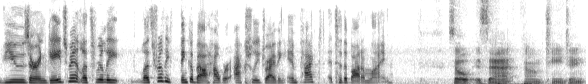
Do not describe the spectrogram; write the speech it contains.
views or engagement. Let's really let's really think about how we're actually driving impact to the bottom line. So is that um, changing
